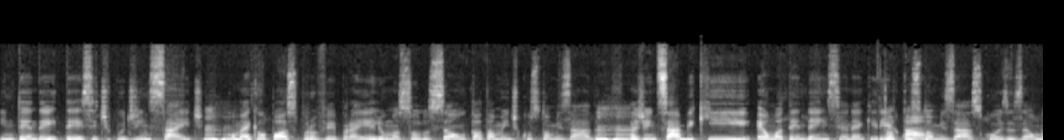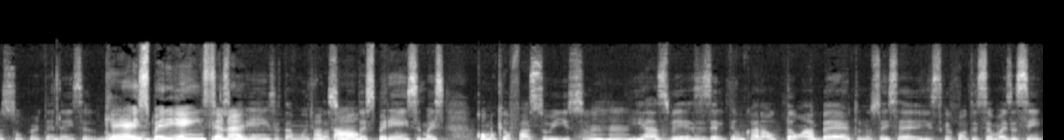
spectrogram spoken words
entender e ter esse tipo de insight. Uhum. Como é que eu posso prover para ele uma solução totalmente customizada? Uhum. A gente sabe que é uma tendência, né? Querer Total. customizar as coisas é uma super tendência do Que é mundo. experiência, Que é né? experiência, está muito Total. relacionado à experiência. Mas como que eu faço isso? Uhum. E às vezes ele tem um canal tão aberto, não sei se é isso que aconteceu, mas assim,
